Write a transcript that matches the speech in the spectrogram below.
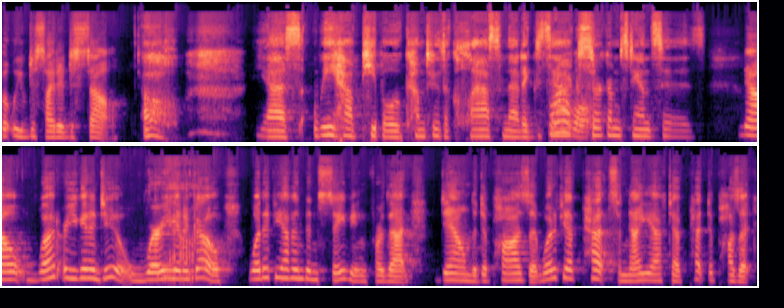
but we've decided to sell." Oh, yes. We have people who come through the class in that exact Horrible. circumstances. Now, what are you going to do? Where are you going to go? What if you haven't been saving for that down the deposit? What if you have pets and now you have to have pet deposit?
